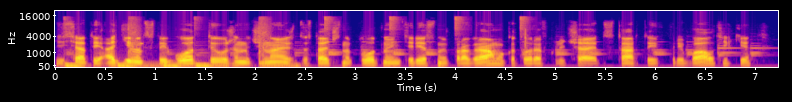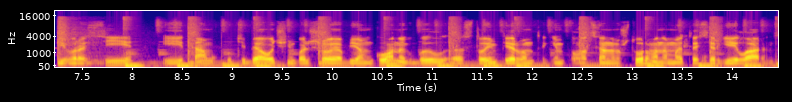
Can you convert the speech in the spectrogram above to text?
10 11 год ты уже начинаешь достаточно плотную, интересную программу, которая включает старты и в Прибалтике, и в России. И там у тебя очень большой объем гонок был э, с твоим первым таким полноценным штурманом, это Сергей Ларенс.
